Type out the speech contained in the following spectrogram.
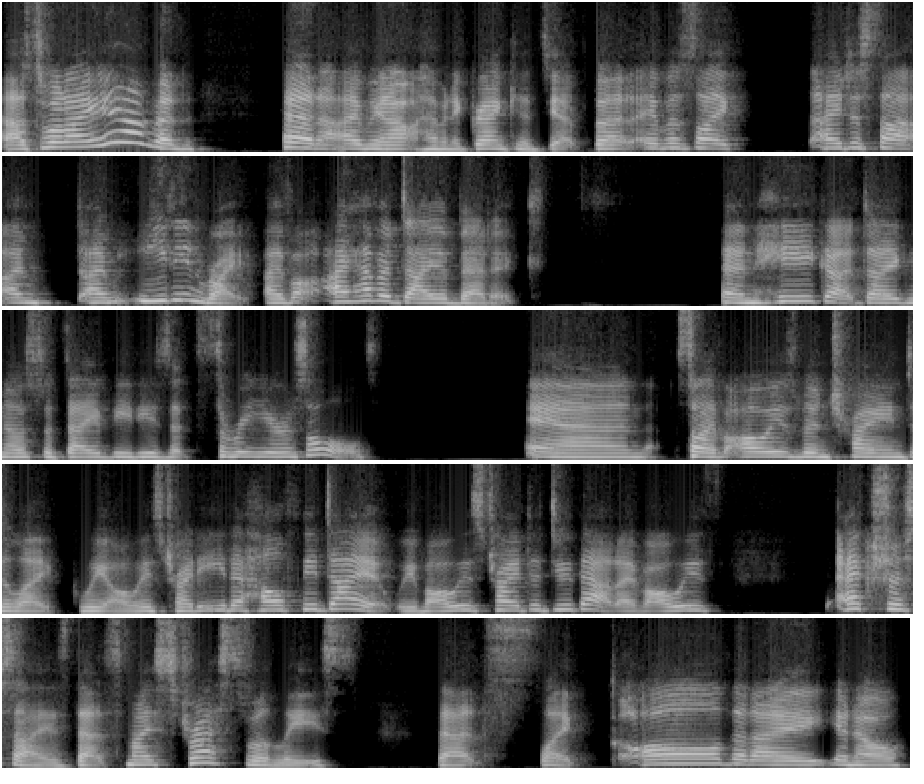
that's what I am. And and I mean, I don't have any grandkids yet, but it was like I just thought I'm I'm eating right. I've I have a diabetic, and he got diagnosed with diabetes at three years old. And so I've always been trying to like, we always try to eat a healthy diet. We've always tried to do that. I've always exercised. That's my stress release. That's like all that I, you know,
